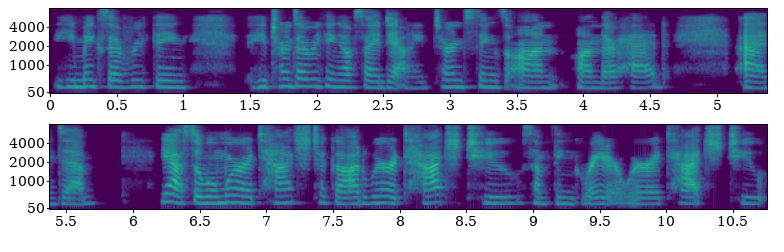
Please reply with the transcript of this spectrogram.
he makes everything he turns everything upside down. He turns things on on their head. And um, yeah so when we're attached to god we're attached to something greater. We're attached to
